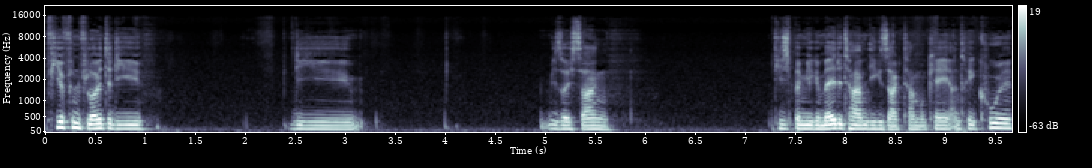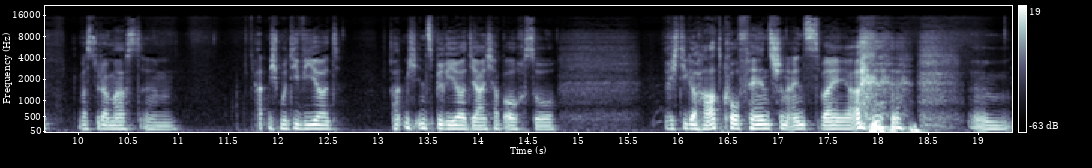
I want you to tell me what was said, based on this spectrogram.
vier, fünf Leute, die, die wie soll ich sagen, die sich bei mir gemeldet haben, die gesagt haben, okay, André, cool, was du da machst, ähm, hat mich motiviert, hat mich inspiriert. Ja, ich habe auch so richtige Hardcore-Fans, schon eins, zwei, ja, ähm,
